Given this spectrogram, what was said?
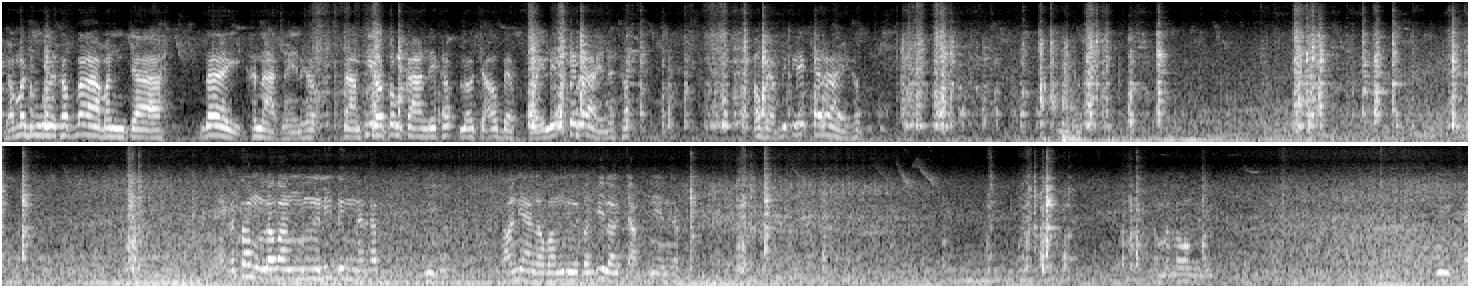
เดี๋ยวมาดูนะครับว่ามันจะได้ขนาดไหนนะครับ ตามที่เราต้องการเลยครับ เราจะเอาแบบฝอยเล็กก็ได้นะครับ เอาแบบเล็กๆก็ได้ครับก็ต้องระวังมือนิดนึงนะครับนี่ ตอนนี้ระวังมือตอนที่เราจับเนี่ยนะครับเรามาลองกันนี่ใช้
